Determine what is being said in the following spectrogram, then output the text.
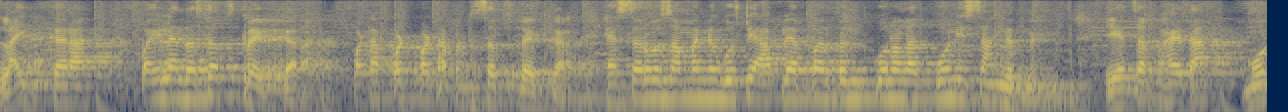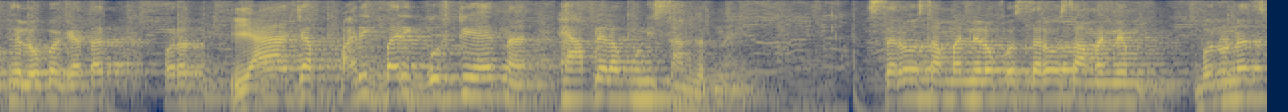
लाईक करा. पहिल्यांदा सबस्क्राईब करा. पटापट पटापट सबस्क्राईब करा. ह्या सर्वसामान्य गोष्टी आपल्यापर्यंत कोणाला कोणीच सांगत नाही. याचा फायदा मोठे लोक घेतात. परत या ज्या बारीक बारीक गोष्टी आहेत ना ह्या आपल्याला कोणीच सांगत नाही. सर्वसामान्य लोक सर्वसामान्य बनूनच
